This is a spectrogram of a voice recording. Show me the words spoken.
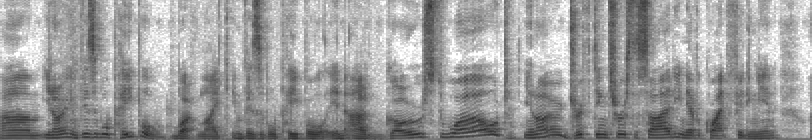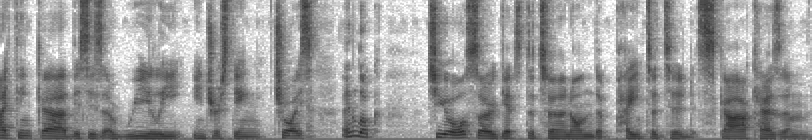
Um, you know, invisible people. What, like invisible people in a ghost world? You know, drifting through society, never quite fitting in. I think uh, this is a really interesting choice. And look, she also gets to turn on the painted sarcasm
